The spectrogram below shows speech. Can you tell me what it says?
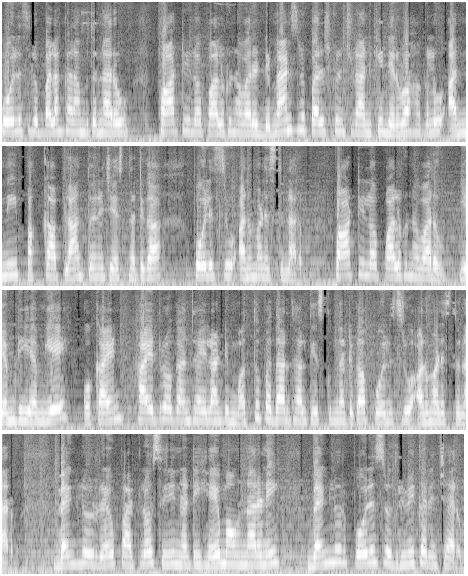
పోలీసులు బలంగా నమ్ముతున్నారు. పార్టీలో పాల్గొన్న వారి డిమాండ్స్ను పరిష్కరించడానికి నిర్వాహకులు అన్ని పక్కా ప్లాన్ తోనే చేసినట్టుగా పోలీసులు అనుమానిస్తున్నారు. పార్టీలో పాల్గొన్న వారు ఎండీఎంఏ కొకైన్ హైడ్రో గంజాయి లాంటి మత్తు పదార్థాలు తీసుకున్నట్టుగా పోలీసులు అనుమానిస్తున్నారు. బెంగళూరు రేవ్ పార్టీలో సినీ నటి హేమ ఉన్నారని బెంగళూరు పోలీసులు ధృవీకరించారు.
